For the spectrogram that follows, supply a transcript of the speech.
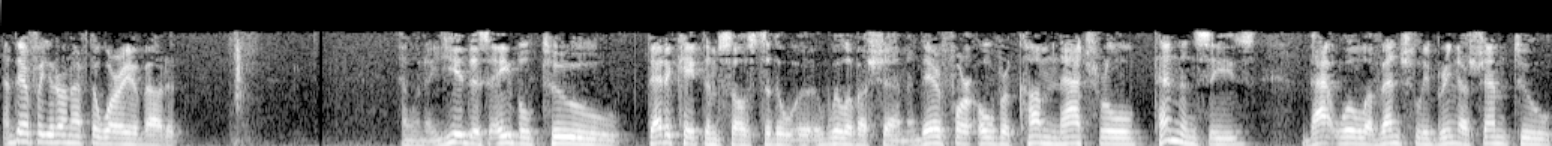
and therefore you don't have to worry about it. And when a yid is able to dedicate themselves to the will of Hashem and therefore overcome natural tendencies, that will eventually bring Hashem to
